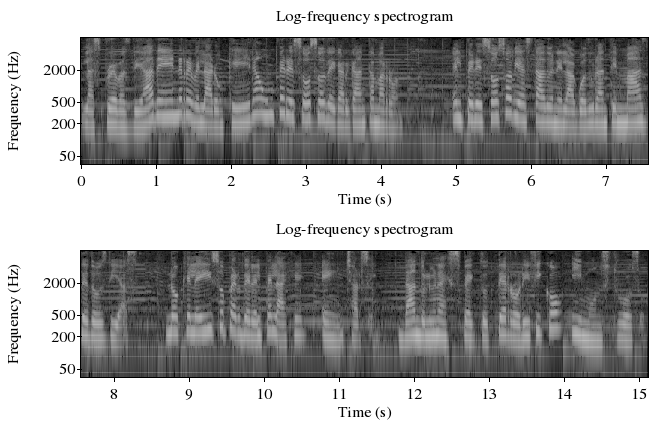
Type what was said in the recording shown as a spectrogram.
las pruebas de ADN revelaron que era un perezoso de garganta marrón. El perezoso había estado en el agua durante más de dos días, lo que le hizo perder el pelaje e hincharse, dándole un aspecto terrorífico y monstruoso.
